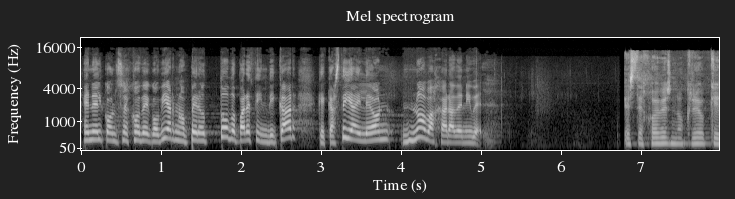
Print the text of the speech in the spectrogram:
en el Consejo de Gobierno, pero todo parece indicar que Castilla y León no bajará de nivel este jueves no creo que,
